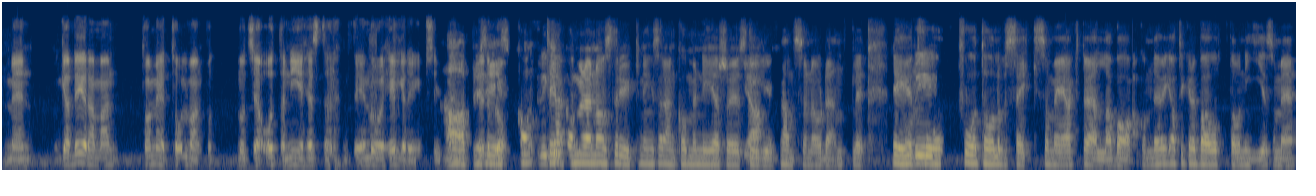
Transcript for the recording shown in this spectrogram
Men garderar man, tar med 12 på låt säga 8-9 hästar. Det är ändå helgardering i princip. Ja, precis. Kom, tillkommer det någon strykning så den kommer ner så stiger ja. chanserna ordentligt. Det är ju vi... 2, 12, 6 som är aktuella bakom. Det, jag tycker det är bara 8 och 9 som är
